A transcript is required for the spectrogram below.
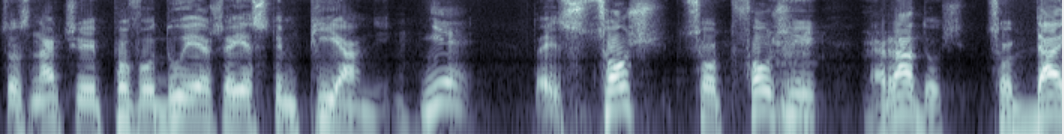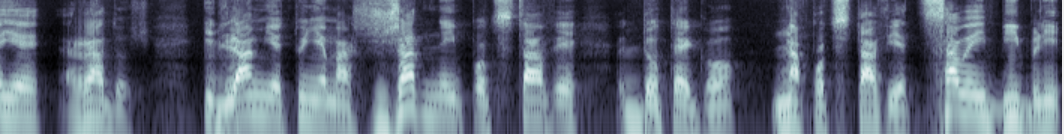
to znaczy powoduje, że jestem pijany. Nie. To jest coś, co tworzy radość, co daje radość. I dla mnie tu nie ma żadnej podstawy do tego, na podstawie całej Biblii,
